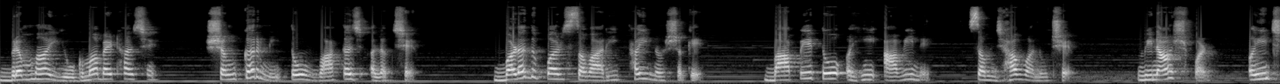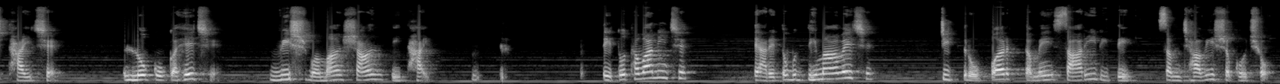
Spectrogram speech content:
બ્રહ્મા યોગમાં બેઠા છે. શંકરની તો વાત જ અલગ છે. બળદ પર સવારી થઈ ન શકે. બાપે તો અહીં આવીને સમજાવવાનું છે. વિનાશ પણ અહીં જ થાય છે. લોકો કહે છે, વિશ્વમાં શાંતિ થાય. તે તો થવાની છે. ત્યારે તો બુદ્ધિમાં આવે છે. ચિત્રો પર તમે સારી રીતે સમજાવી શકો છો.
